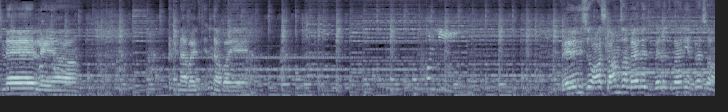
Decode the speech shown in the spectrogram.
Schneller. Keine Arbeit in dabei, ey. Wenn ihr nicht so arsch langsam, werdet, werdet ihr nicht besser.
